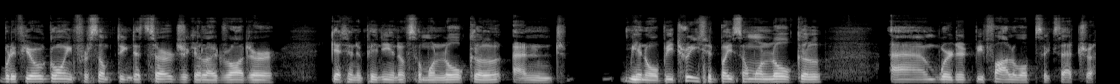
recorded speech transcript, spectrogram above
But if you're going for something that's surgical, I'd rather get an opinion of someone local and, you know, be treated by someone local um, where there'd be follow ups, etc.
